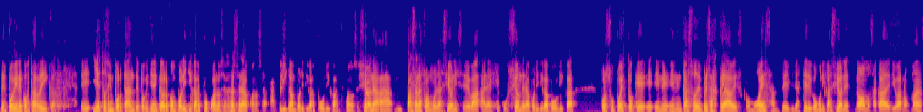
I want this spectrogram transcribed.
Después viene Costa Rica, eh, y esto es importante porque tiene que ver con políticas, cuando se ejercen, cuando se aplican políticas públicas, cuando se llevan a, pasan la formulación y se va a la ejecución de la política pública, por supuesto que eh, en, el caso de empresas claves, como es Antel y las telecomunicaciones, no vamos acá a derivarnos más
